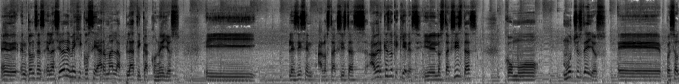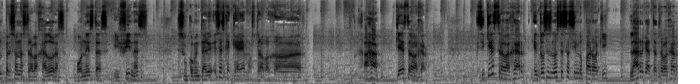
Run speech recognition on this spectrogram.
Eh, entonces, en la Ciudad de México se arma la plática con ellos y les dicen a los taxistas, a ver, ¿qué es lo que quieres? Y los taxistas, como muchos de ellos eh, pues son personas trabajadoras, honestas y finas, su comentario es, que queremos trabajar. Ajá, quieres trabajar. Si quieres trabajar, entonces no estés haciendo paro aquí. Lárgate a trabajar.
